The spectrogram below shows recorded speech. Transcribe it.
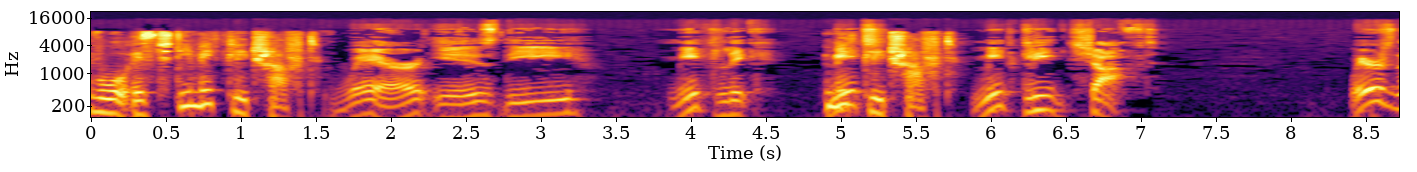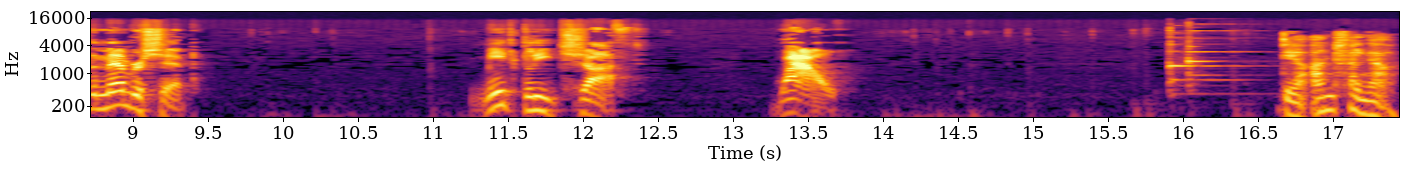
Wo ist die Mitgliedschaft? Where is the Mitglied, Mitgliedschaft. Mitgliedschaft? Where's the membership? Mitgliedschaft. Wow. Der Anfänger.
